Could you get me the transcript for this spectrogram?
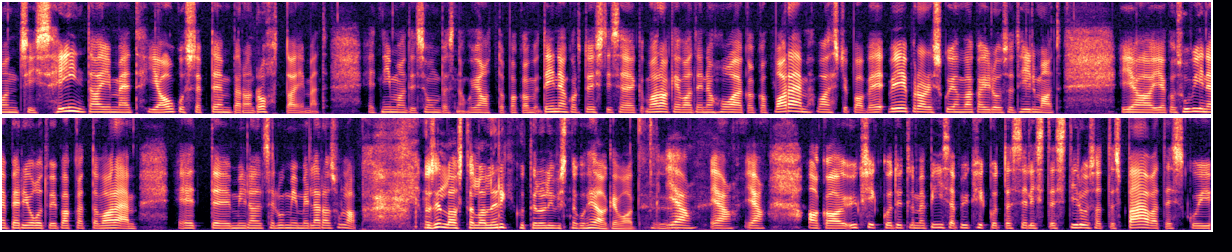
on siis heintaimed ja august-september on rohttaimed. et niimoodi see umbes nagu jaotub, aga teinekord tõesti see varakevadine hooaeg hakkab varem, vahest juba veebruaris, kui on väga ilusad ilmad. ja, ja ka suvine periood võib hakata varem, et eh, millal see lumi meil ära sulab. no sel aastal allergikutel oli vist nagu hea kevad. ja, ja, ja aga üksikud, ütleme, piisab üksikutest sellistest ilusatest päevadest, kui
